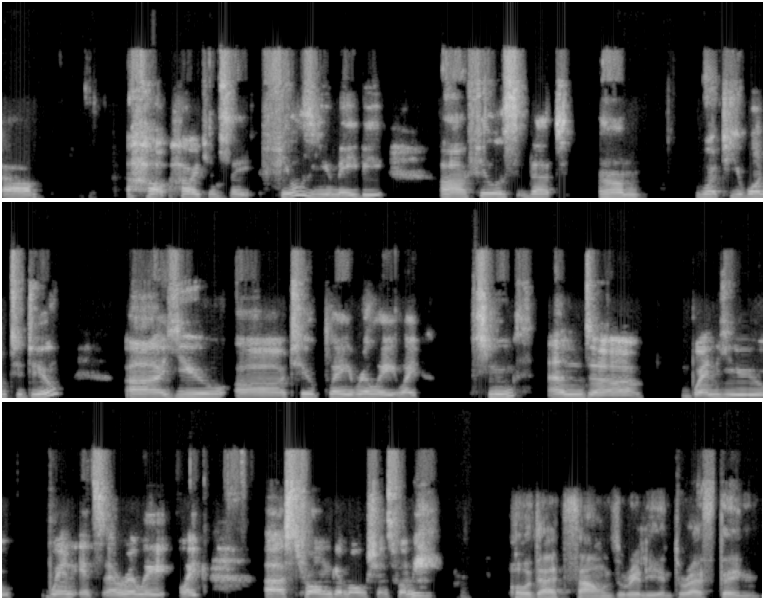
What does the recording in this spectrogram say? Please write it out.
uh, how how I can say, feels you maybe, feels that um, what you want to do, you to play really like smooth, and uh, when you win, it's a really like uh, strong emotions for me. Oh, that sounds really interesting.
